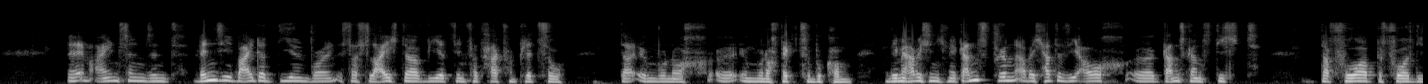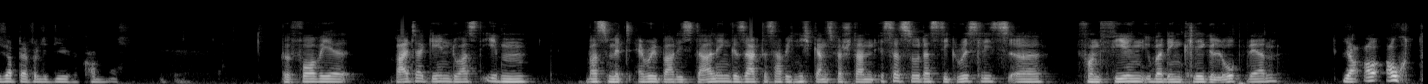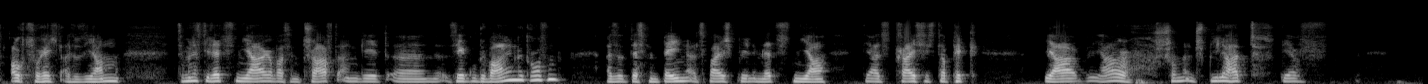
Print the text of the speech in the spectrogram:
äh, im Einzelnen sind, wenn sie weiter dealen wollen, ist das leichter, wie jetzt den Vertrag von Pletzo da irgendwo noch, äh, irgendwo noch wegzubekommen. Von dem her habe ich sie nicht mehr ganz drin, aber ich hatte sie auch äh, ganz, ganz dicht davor, bevor dieser Beverly Deal gekommen ist. Bevor wir weitergehen. Du hast eben was mit Everybody's Darling gesagt, das habe ich nicht ganz verstanden. Ist das so, dass die Grizzlies äh, von vielen über den Klee gelobt werden? Ja, auch, auch zu Recht. Also sie haben zumindest die letzten Jahre, was im Draft angeht, äh, sehr gute Wahlen getroffen. Also Desmond Bain als Beispiel im letzten Jahr, der als 30. Pick ja, ja, schon einen Spieler hat, der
